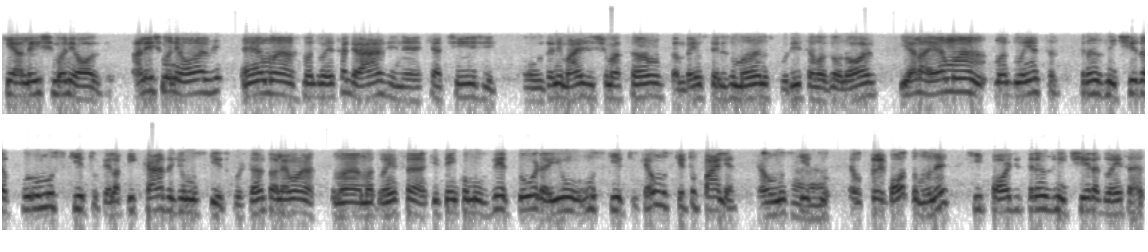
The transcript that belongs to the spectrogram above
que é a leishmaniose. A leishmaniose é uma, uma doença grave, né, que atinge os animais de estimação, também os seres humanos, por isso é uma zoonose. E ela é uma, uma doença transmitida por um mosquito, pela picada de um mosquito. Portanto, ela é uma, uma, uma doença que tem como vetor aí um mosquito, que é um mosquito palha. É um mosquito, uhum. é um flebótomo, né, que pode transmitir a doença,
